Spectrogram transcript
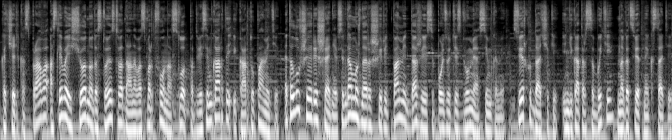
качелька справа, а слева еще одно достоинство данного смартфона – слот под две сим-карты и карту памяти. Это лучшее решение, всегда можно расширить память, даже если пользуетесь двумя симками. Сверху датчики, индикатор событий, многоцветные кстати.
